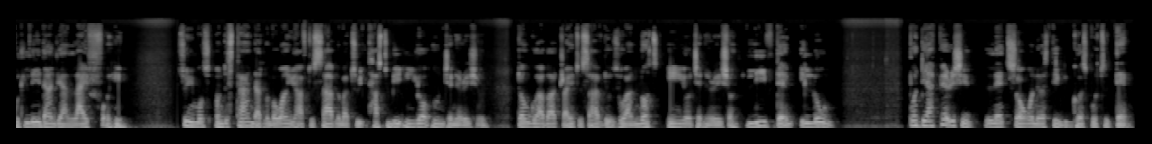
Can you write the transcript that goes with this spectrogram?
could lay down their life for him. So you must understand that number one, you have to serve. Number two, it has to be in your own generation. Don't go about trying to serve those who are not in your generation. Leave them alone. But they are perishing. Let someone else take the gospel to them.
